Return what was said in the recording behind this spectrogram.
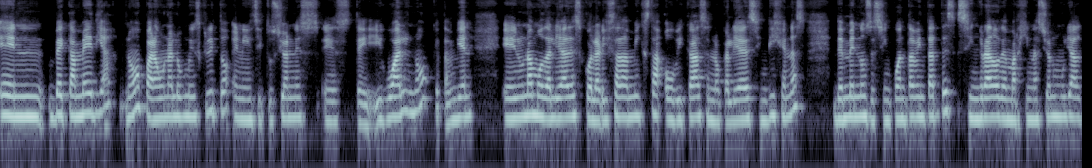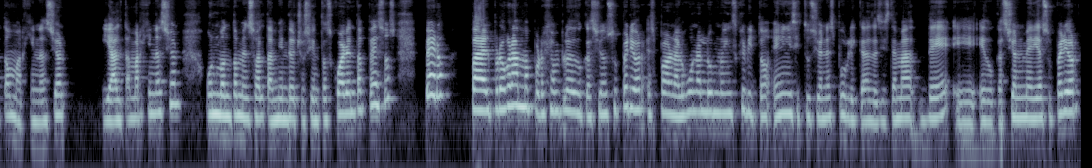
En beca media, ¿no? Para un alumno inscrito en instituciones este, igual, ¿no? Que también en una modalidad escolarizada mixta ubicadas en localidades indígenas indígenas de menos de 50 habitantes sin grado de marginación muy alta o marginación y alta marginación, un monto mensual también de 840 pesos, pero para el programa, por ejemplo, de educación superior, es para algún alumno inscrito en instituciones públicas del sistema de eh, educación media superior,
